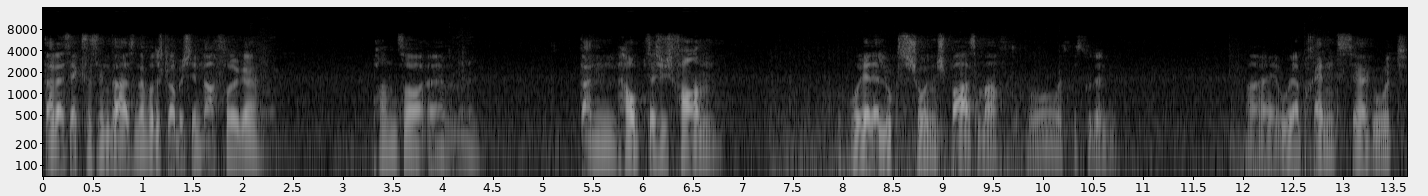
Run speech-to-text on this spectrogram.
da der sechste sind da ist. Und dann würde ich glaube ich den Nachfolgepanzer ähm, dann hauptsächlich fahren. Obwohl ja der Lux schon Spaß macht. Oh, was bist du denn? Oh, er brennt. Sehr gut.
